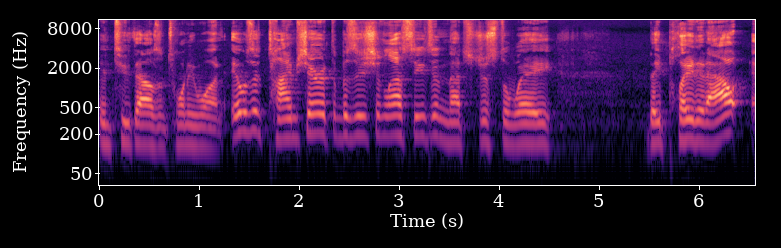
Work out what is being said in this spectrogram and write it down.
in 2021. It was a timeshare at the position last season. That's just the way they played it out.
